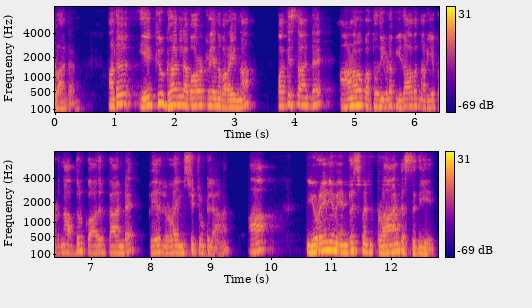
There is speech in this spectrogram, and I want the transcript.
പ്ലാന്റ് ആണ്. അത് എ ക്യു ഖാൻ ലബോറട്ടറി എന്ന് പറയുന്ന പാകിസ്ഥാന്റെ ആണവ പദ്ധതിയുടെ പിതാവ് എന്നറിയപ്പെടുന്ന അബ്ദുൽ ഖാദിർ ഖാന്റെ പേരിലുള്ള ഇൻസ്റ്റിറ്റ്യൂട്ടിലാണ് ആ യുറേനിയം എൻറിച്ച്മെന്റ് പ്ലാന്റ് സ്ഥിതി ചെയ്യുന്നത്.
